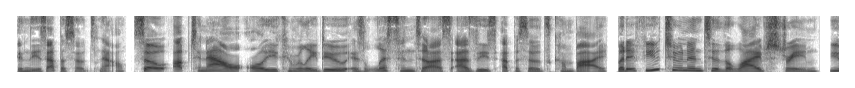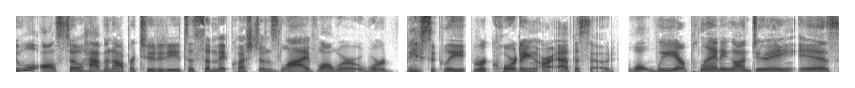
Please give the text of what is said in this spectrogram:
in these episodes now. So up to now, all you can really do is listen to us as these episodes come by. But if you tune into the live stream, you will also have an opportunity to submit questions live while we're we're basically recording our episode. What we are planning on doing is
